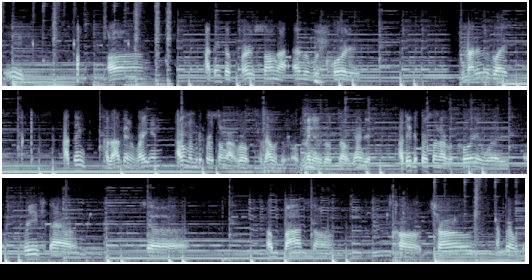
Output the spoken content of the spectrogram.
Jeez. Uh, I think the first song I ever recorded. Now this is like, I think because I've been writing. I don't remember the first song I wrote because that was a, a minute ago since I was younger. I think the first song I recorded was a freestyle to a boss song called Charles. I forgot what the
